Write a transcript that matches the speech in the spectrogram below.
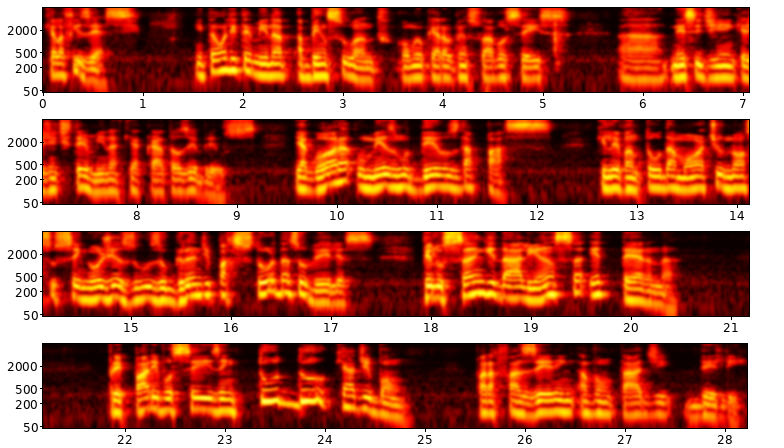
que ela fizesse. Então ele termina abençoando, como eu quero abençoar vocês ah, nesse dia em que a gente termina aqui a carta aos Hebreus. E agora o mesmo Deus da paz que levantou da morte o nosso Senhor Jesus, o grande pastor das ovelhas, pelo sangue da aliança eterna. Prepare vocês em tudo que há de bom para fazerem a vontade dele.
